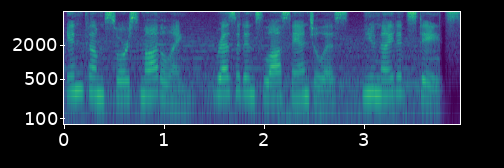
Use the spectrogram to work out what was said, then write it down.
Income source modeling. Residence Los Angeles, United States.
